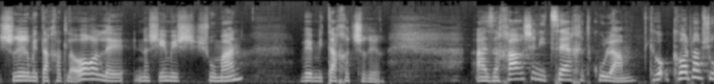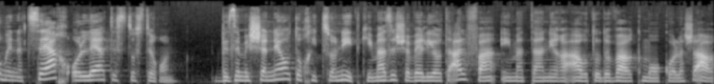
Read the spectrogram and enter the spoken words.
שריר מתחת לאור, לנשים יש שומן ומתחת שריר. הזכר שניצח את כולם, כל פעם שהוא מנצח עולה הטסטוסטרון. וזה משנה אותו חיצונית, כי מה זה שווה להיות אלפא אם אתה נראה אותו דבר כמו כל השאר.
